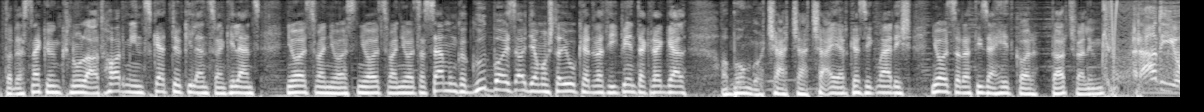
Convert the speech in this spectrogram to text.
megírhatod ezt nekünk 0630 299 88 88 a számunk a Good Boys adja most a jó kedvet így péntek reggel, a bongo csá csá csá érkezik már is 8 óra 17-kor, tarts velünk! Rádió.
